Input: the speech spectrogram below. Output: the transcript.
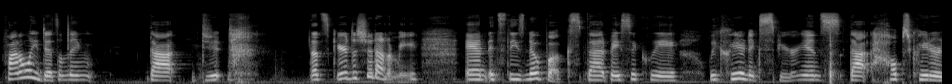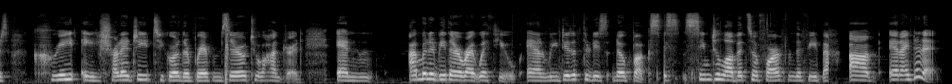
finally did something that did, that scared the shit out of me. And it's these notebooks that basically we create an experience that helps creators create a strategy to grow their brand from zero to 100. And I'm going to be there right with you. And we did it through these notebooks. I seem to love it so far from the feedback. Um, and I did it.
